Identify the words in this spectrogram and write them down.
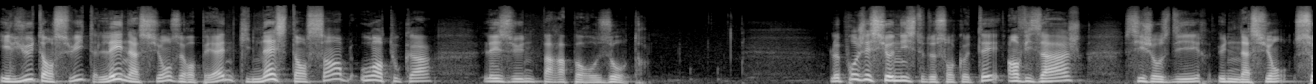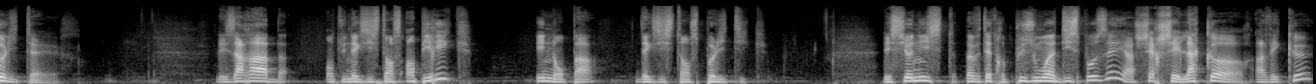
il y eut ensuite les nations européennes qui naissent ensemble, ou en tout cas les unes par rapport aux autres. Le projectionniste, de son côté, envisage, si j'ose dire, une nation solitaire. Les Arabes ont une existence empirique, ils n'ont pas d'existence politique. Les sionistes peuvent être plus ou moins disposés à chercher l'accord avec eux,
